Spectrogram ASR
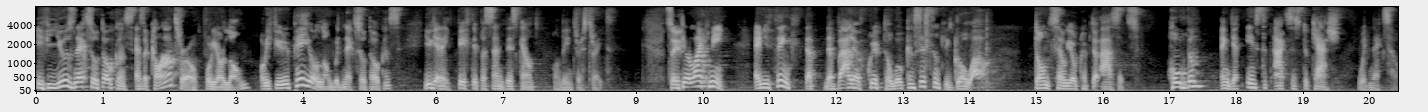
if you use Nexo tokens as a collateral for your loan, or if you repay your loan with Nexo tokens, you get a 50% discount on the interest rate. So if you're like me and you think that the value of crypto will consistently grow up, don't sell your crypto assets. Hold them and get instant access to cash with Nexo.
